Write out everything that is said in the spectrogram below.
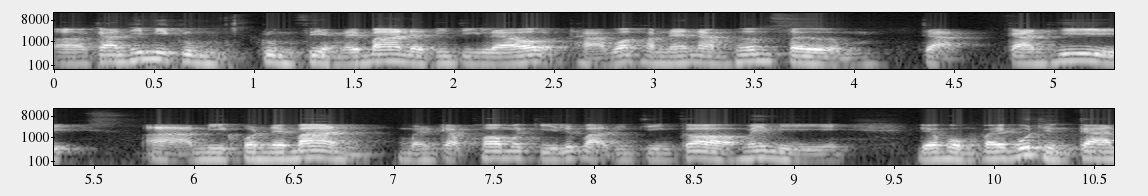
อ่าการที่มีกลุ่มกลุ่มเสี่ยงในบ้านเนี่ยจริง ๆ แล้ว ถามว่าคำแนะนำเพิ่มเติมจากการที่อ่ามีคนในบ้านเหมือนกับข้อเมื่อกี้หรือเปล่าจริง ๆ ก็ไม่มี เดี๋ยวผมไปพูดถึงการ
